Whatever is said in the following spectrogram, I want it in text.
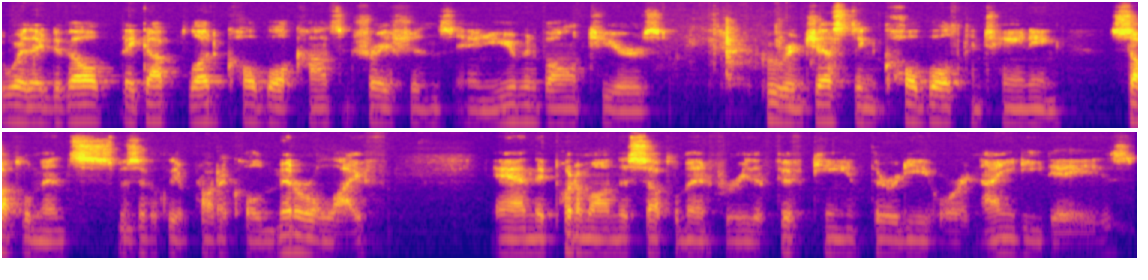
where they developed, they got blood cobalt concentrations in human volunteers who were ingesting cobalt containing supplements, specifically a product called Mineral Life. And they put them on this supplement for either 15, 30, or 90 days.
